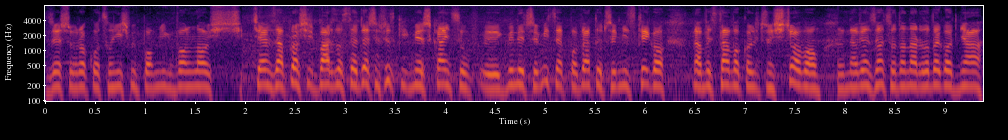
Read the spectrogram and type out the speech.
W zeszłym roku odsłoniliśmy pomnik wolności. Chciałem zaprosić bardzo serdecznie wszystkich mieszkańców y, gminy Czernice, powiatu czernickiego na wystawę okolicznościową nawiązującą do Narodowego Dnia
